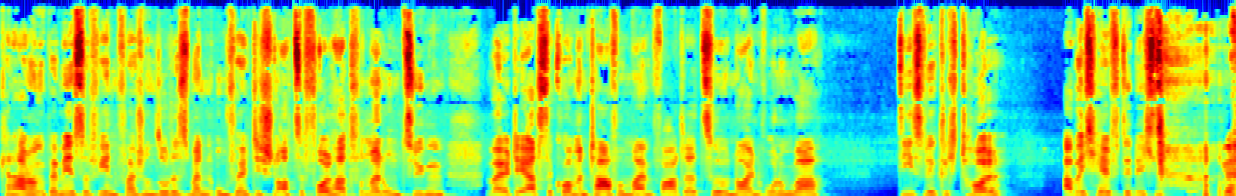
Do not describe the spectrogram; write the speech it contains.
keine Ahnung, bei mir ist es auf jeden Fall schon so, dass mein Umfeld die Schnauze voll hat von meinen Umzügen, weil der erste Kommentar von meinem Vater zur neuen Wohnung war, die ist wirklich toll, aber ich helfe dir nicht.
